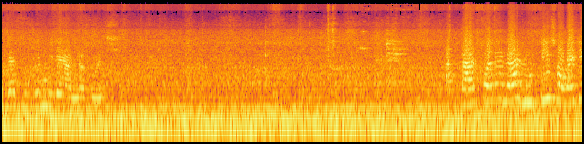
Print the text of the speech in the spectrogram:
আমরা দুজন মিলে রান্না করেছি। আর তার ফলে না রুটি সবাইকে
